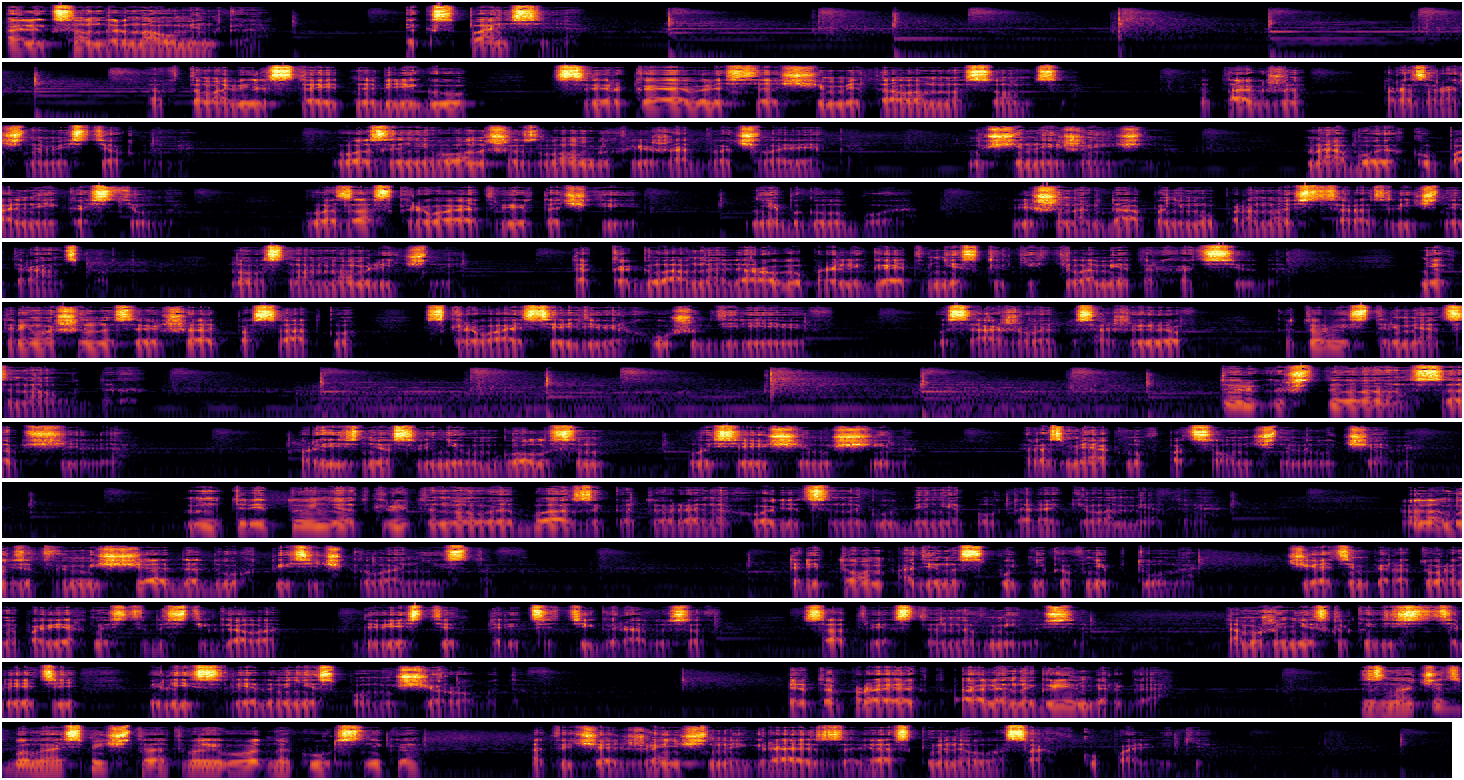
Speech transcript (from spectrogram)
Александр Науменко. Экспансия. Автомобиль стоит на берегу, сверкая блестящим металлом на солнце, а также прозрачными стеклами. Возле него на шезлонгах лежат два человека, мужчина и женщина. На обоих купальные костюмы. Глаза скрывают вирт-очки, небо голубое. Лишь иногда по нему проносится различный транспорт, но в основном личный, так как главная дорога пролегает в нескольких километрах отсюда. Некоторые машины совершают посадку, скрываясь среди верхушек деревьев, высаживая пассажиров, которые стремятся на отдых. «Только что сообщили», — произнес ленивым голосом лысеющий мужчина — размякнув под солнечными лучами. На Тритоне открыта новая база, которая находится на глубине полтора километра. Она будет вмещать до двух тысяч колонистов. Тритон – один из спутников Нептуна, чья температура на поверхности достигала 230 градусов, соответственно в минусе. Там уже несколько десятилетий вели исследования с помощью роботов. Это проект Алена Гринберга. Значит, сбылась мечта твоего однокурсника, отвечает женщина, играя с завязками на волосах в купальнике.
